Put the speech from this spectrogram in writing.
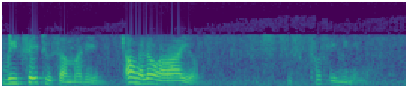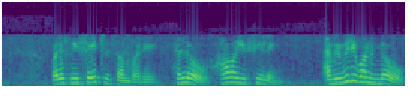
we say to somebody, Oh, hello, how are you? It's totally meaningless. But if we say to somebody, Hello, how are you feeling? And we really want to know,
